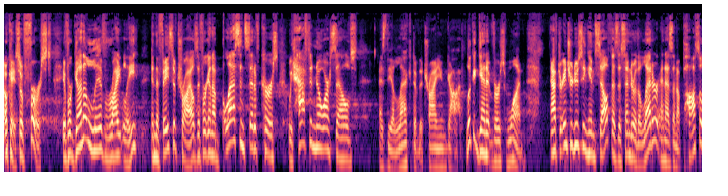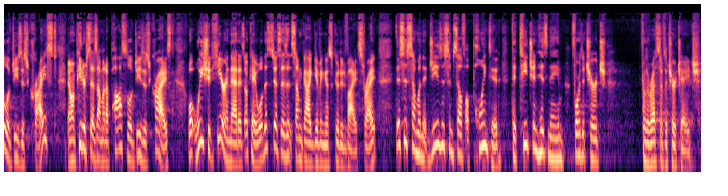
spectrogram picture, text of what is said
Okay, so first, if we're going to live rightly in the face of trials, if we're going to bless instead of curse, we have to know ourselves as the elect of the triune God. Look again at verse 1. After introducing himself as the sender of the letter and as an apostle of Jesus Christ. Now, when Peter says, I'm an apostle of Jesus Christ, what we should hear in that is, okay, well, this just isn't some guy giving us good advice, right? This is someone that Jesus himself appointed to teach in his name for the church for the rest of the church age.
